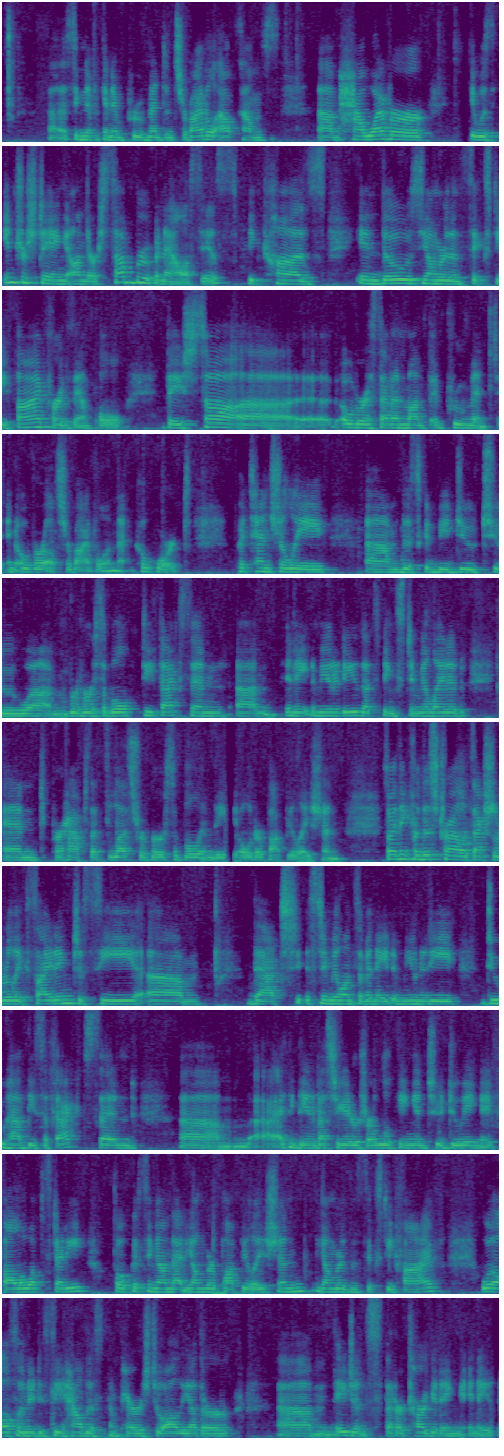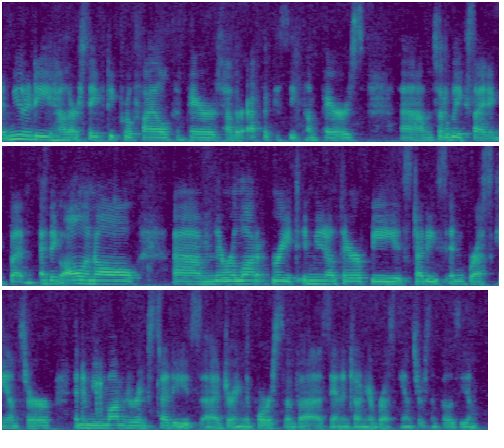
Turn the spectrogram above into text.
a, significant improvement in survival outcomes. Um, however, it was interesting on their subgroup analysis because in those younger than 65, for example, they saw uh, over a seven month improvement in overall survival in that cohort. Potentially, um, this could be due to um, reversible defects in um, innate immunity that's being stimulated, and perhaps that's less reversible in the older population. So, I think for this trial, it's actually really exciting to see um, that stimulants of innate immunity do have these effects. And um, I think the investigators are looking into doing a follow up study focusing on that younger population, younger than 65. We'll also need to see how this compares to all the other um, agents that are targeting innate immunity, how their safety profile compares, how their efficacy compares. Um, so it'll be exciting. But I think all in all, um, there were a lot of great immunotherapy studies in breast cancer and immune monitoring studies uh, during the course of uh, San Antonio Breast Cancer Symposium.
